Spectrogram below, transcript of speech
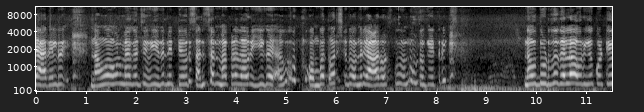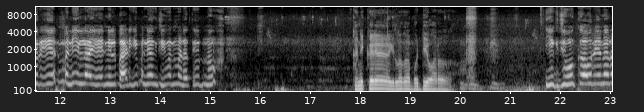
ಯಾರಿಲ್ರಿ ನಾವು ಅವ್ರ ಮ್ಯಾಗ ಜೀವ ಇದನ್ನ ಇಟ್ಟೇವ್ರಿ ಸಣ್ಣ ಸಣ್ಣ ಮಕ್ಕಳದವ್ರಿ ಈಗ ಅವು ಒಂಬತ್ತು ವರ್ಷದ ಅಂದ್ರೆ ಆರು ವರ್ಷದ ಒಂದು ಹುಡುಗೈತ್ರಿ. ನಾವು ದುಡ್ದದೆಲ್ಲ ಅವ್ರಿಗೆ ಕೊಟ್ಟಿವ್ರಿ. ಏನು ಮನಿ ಇಲ್ಲ ಏನಿಲ್ಲ ಬಾಡಿಗೆ ಮನ್ಯಾಗ ಜೀವನ ಮಾಡತ್ತೀವ್ರಿ ನಾವು. ಕನಿಕರೆ ಇಲ್ಲದ ಬಡ್ಡಿ ವಾರ. ಈಗ ಜೀವಕ್ಕೆ ಅವ್ರು ಏನಾರ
